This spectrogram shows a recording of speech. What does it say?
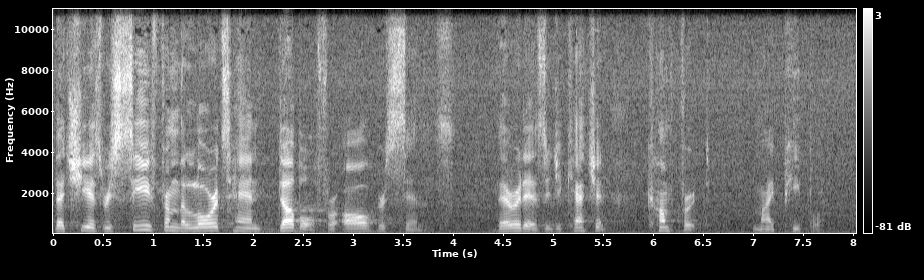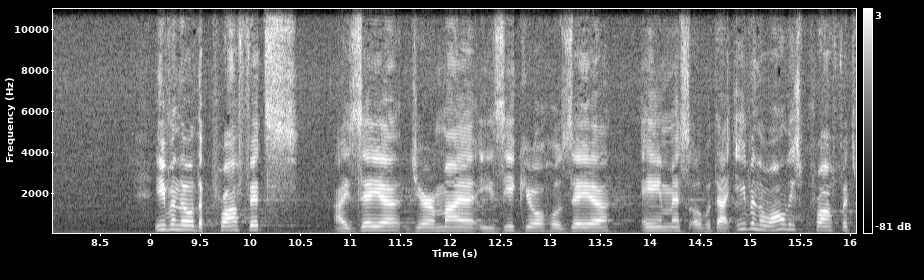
that she has received from the Lord's hand double for all her sins. There it is. Did you catch it? Comfort my people. Even though the prophets Isaiah, Jeremiah, Ezekiel, Hosea, Amos, Obadiah, even though all these prophets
